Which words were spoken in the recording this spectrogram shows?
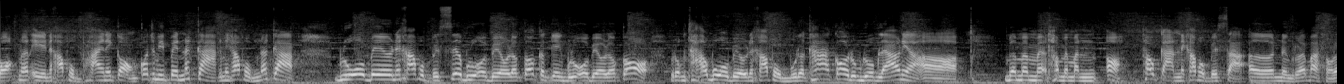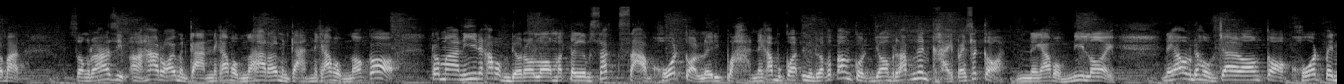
Box นั่นเองนะครับผมภายในกล่องก็จะมีเป็นหน้ากากนะครับผมหน้ากาก Blue o b e l นะครับผมเป็นเสื้อ Blue o b e l แล้วก็กางเกง Blue o b e l แล้วก็รองเท้า Blue o b e l นะครับผมมูลค่าก็รวมๆแล้วเนี่ยอ่า มันมันทำไมมันอ๋อเท่ากันนะครับผมเป็นสาเออหนึ่งร้อยบาทสองร้อยบาทสองร้อยห้า500เหมือนกันนะครับผมเนาะห้าร้อยเหมือนกันนะครับผมเนาะก็ประมาณนี้นะครับผมเดี๋ยวเราลองมาเติมสัก 3 โค้ดก่อนเลยดีกว่านะครับก่อนอื่นเราก็ต้องกดยอมรับเงื่อนไขไปซะก่อนนะครับผมนี่เลยนะครับผมเดี๋ยวผมจะลองกรอกโค้ดเป็น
